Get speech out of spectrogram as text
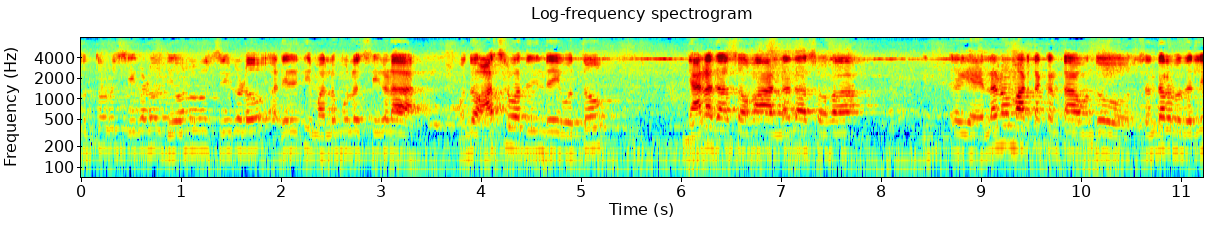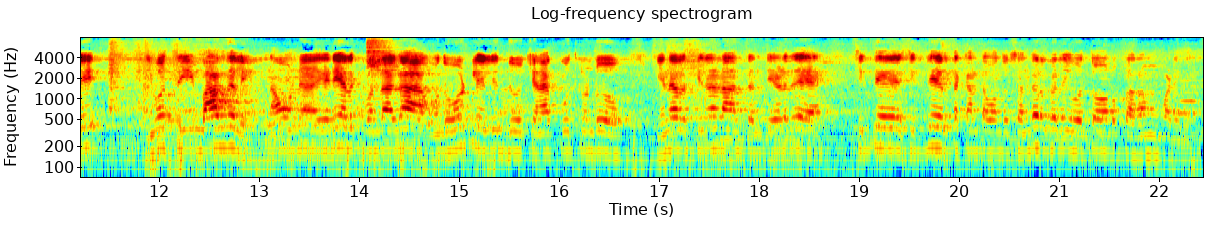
ಸುತ್ತೂರು ಶ್ರೀಗಳು, ದೇವನೂರು ಶ್ರೀಗಳು, ಅದೇ ರೀತಿ ಮಲ್ಲಮೂಲ ಶ್ರೀಗಳ ಒಂದು ಆಶೀರ್ವಾದದಿಂದ ಇವತ್ತು ಜ್ಞಾನದಾಸೋಹ, ಅನ್ನದಾಸೋಹ ಎಲ್ಲನೂ ಮಾಡ್ತಕ್ಕಂಥ ಒಂದು ಸಂದರ್ಭದಲ್ಲಿ ಇವತ್ತು ಈ ಭಾಗದಲ್ಲಿ ನಾವು ಎಡೆಯಲಕ್ಕೆ ಬಂದಾಗ ಒಂದು ಹೋಟ್ಲಲ್ಲಿದ್ದು ಚೆನ್ನಾಗಿ ಕೂತ್ಕೊಂಡು ಏನಾರು ತಿನ್ನೋಣ ಅಂತಂತ ಹೇಳಿದ್ರೆ ಸಿಗದೆ ಸಿಗದೆ ಇರತಕ್ಕಂಥ ಒಂದು ಸಂದರ್ಭದಲ್ಲಿ ಇವತ್ತು ಅವರು ಪ್ರಾರಂಭ ಮಾಡಿದ್ದಾರೆ.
